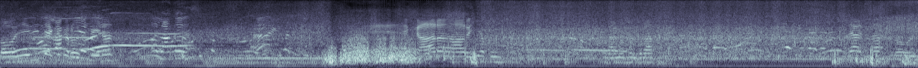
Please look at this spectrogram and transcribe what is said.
ਲੋ ਜੀ, ਇਹਦੀ ਚੈੱਕ ਕਰੋ ਸਪੀਡ ਇਹ ਕਾਰ ਆ ਰਹੀ ਆ ਆਪਣੀ। ਰਾਣੀ ਸੁੰਦਰਾ। ਲੈ ਅੱਛਾ ਲਓ ਜੀ।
